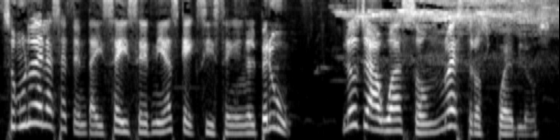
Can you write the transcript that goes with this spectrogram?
son una de las 76 etnias que existen en el Perú. Los yaguas son nuestros pueblos.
